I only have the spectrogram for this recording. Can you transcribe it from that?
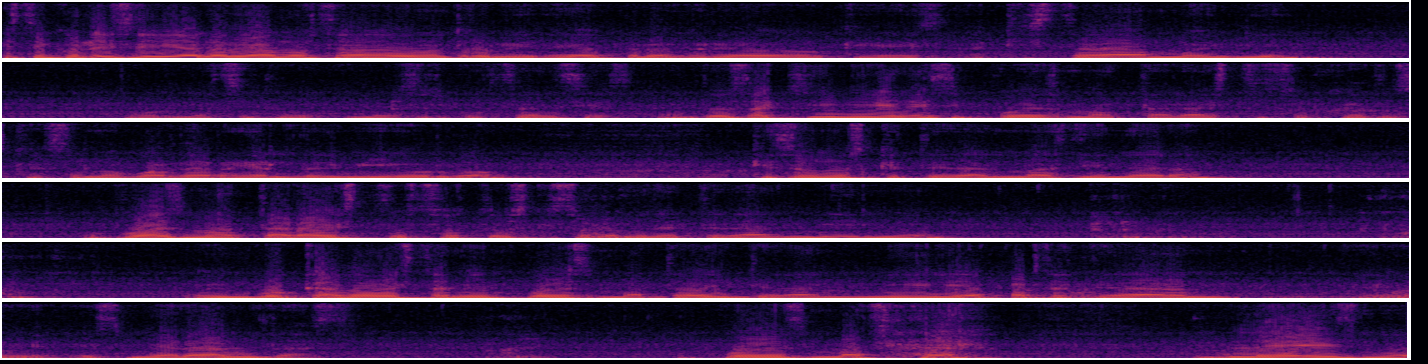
Este coliseo ya lo había mostrado en otro video, pero creo que es- aquí está muy bien por las, circun- las circunstancias. Entonces aquí vienes y puedes matar a estos objetos que son los guardia real del miurgo, que son los que te dan más dinero. O puedes matar a estos otros que solamente te dan mil, ¿no? O invocadores también puedes matar y te dan mil y aparte te dan eh, esmeraldas. O puedes matar Blaze, ¿no?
